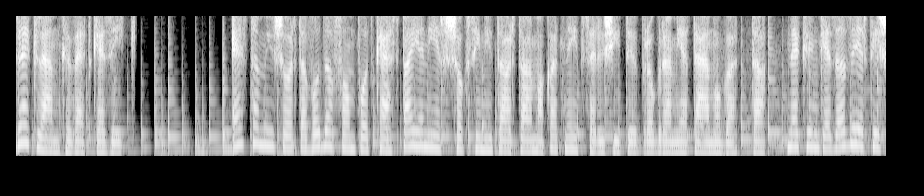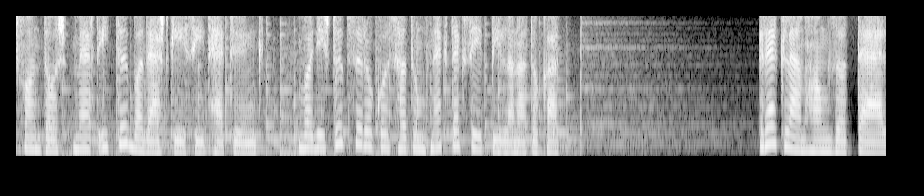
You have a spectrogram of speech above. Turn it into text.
Reklám következik. Ezt a műsort a Vodafone Podcast Pioneer sokszínű tartalmakat népszerűsítő programja támogatta. Nekünk ez azért is fontos, mert így több adást készíthetünk. Vagyis többször okozhatunk nektek szép pillanatokat. Reklám hangzott el.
